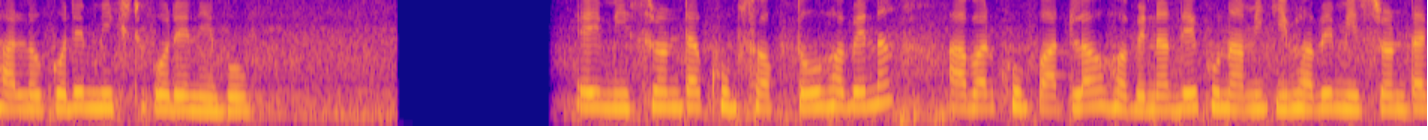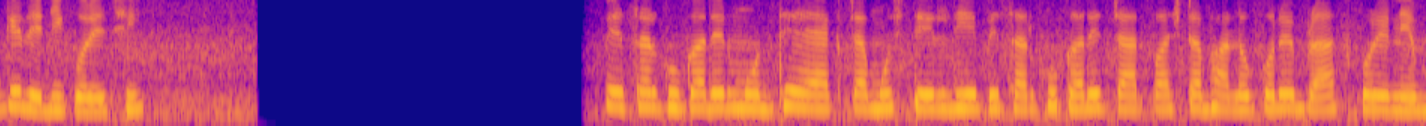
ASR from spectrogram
ভালো করে মিক্সড করে নেব। এই মিশ্রণটা খুব শক্তও হবে না, আবার খুব পাতলাও হবে না। দেখুন আমি কীভাবে মিশ্রণটাকে রেডি করেছি। প্রেসার কুকারের মধ্যে এক চামচ তেল দিয়ে প্রেসার কুকারে চার পাঁচটা ভালো করে ব্রাশ করে নেব।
